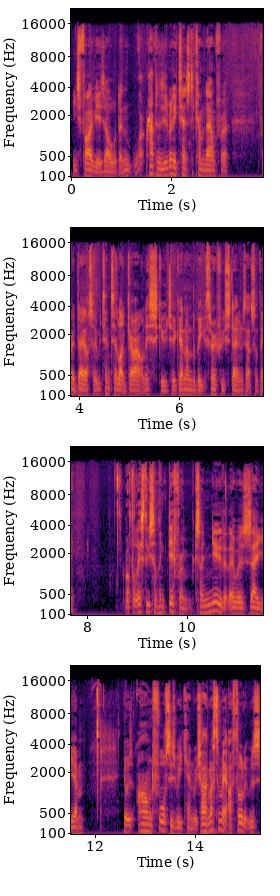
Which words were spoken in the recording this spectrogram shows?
he's five years old, and what happens is when he tends to come down for for a day or so, we tend to like go out on his scooter, get under the beach, throw through stones, that sort of thing. But I thought let's do something different because I knew that there was a um, it was Armed Forces Weekend, which I must admit I thought it was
